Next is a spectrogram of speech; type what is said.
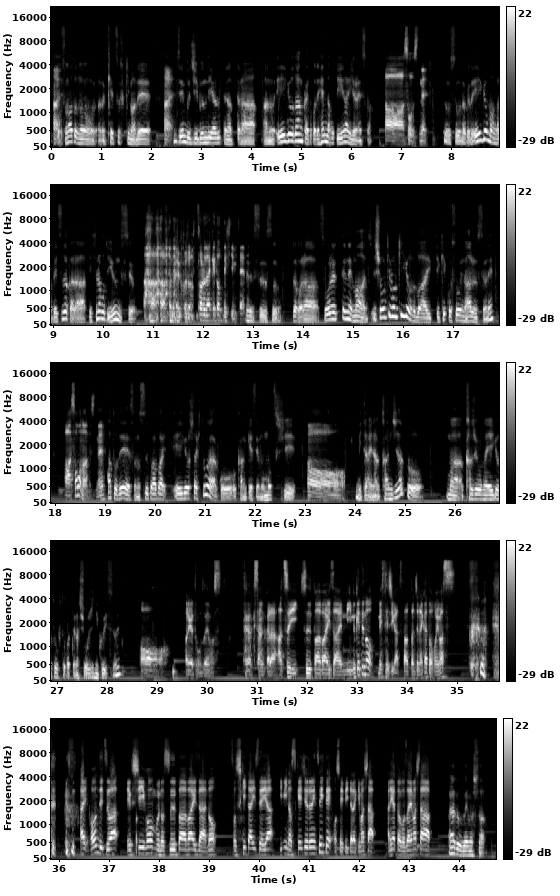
はいその後のケツ拭きまではい。全部自分でやるってなったら、あの営業段階とかで変なこと言えないじゃないですか。ああ、そうですね。そうそう。だけど営業マンが別だから適当なこと言うんですよ。ああ、なるほど。それだけ取ってきてみたいな。そうそう。だから、それってね、まあ、小規模企業の場合って結構そういうのあるんですよね。ああ、そうなんですね。後で、そのスーパーバイ、営業した人が、こう、関係性も持つし、ああ、みたいな感じだと、まあ、過剰な営業トークとかっていうのは生じにくいですよね。ああ、ありがとうございます。高木さんから熱いスーパーバイザーに向けてのメッセージが伝わったんじゃないかと思います。はい、本日は FC 本部のスーパーバイザーの組織体制や日々のスケジュールについて教えていただきました。ありがとうございました。ありがとうございました。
